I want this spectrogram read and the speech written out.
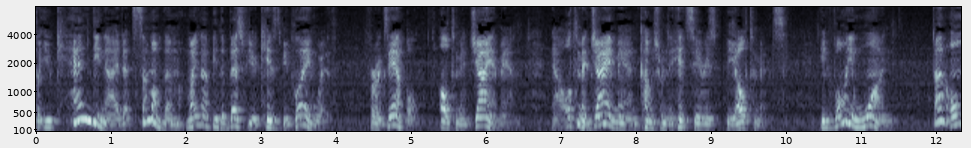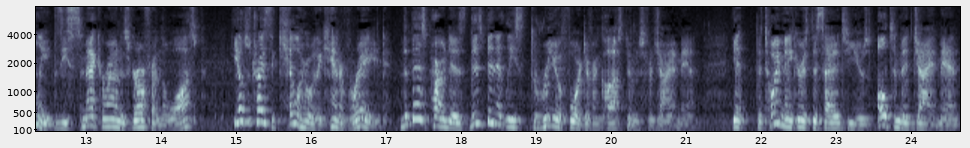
but you can deny that some of them might not be the best for your kids to be playing with. For example, Ultimate Giant Man. Now, Ultimate Giant Man comes from the hit series The Ultimates. In Volume 1, not only does he smack around his girlfriend, the Wasp, he also tries to kill her with a can of Raid. The best part is, there's been at least three or four different costumes for Giant Man, yet the toy makers decided to use Ultimate Giant Man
